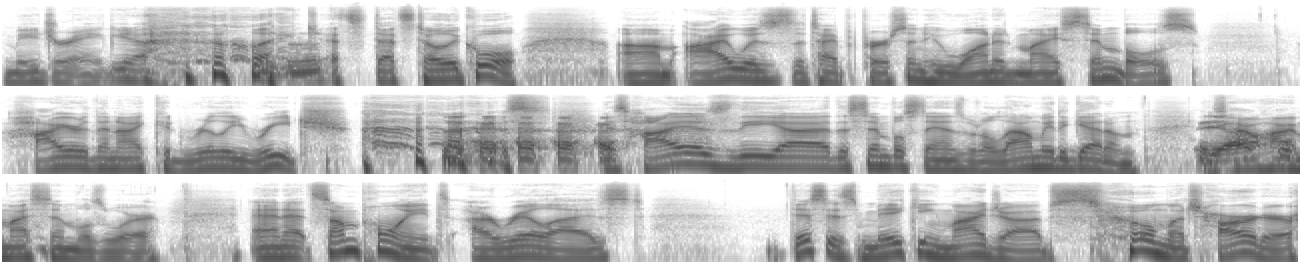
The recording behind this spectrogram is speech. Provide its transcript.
major angle. You know, like mm-hmm. that's that's totally cool. Um, I was the type of person who wanted my cymbals higher than I could really reach. as, as, high as the uh, the cymbal stands would allow me to get them is how high my cymbals were. And at some point, I realized this is making my job so much harder.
